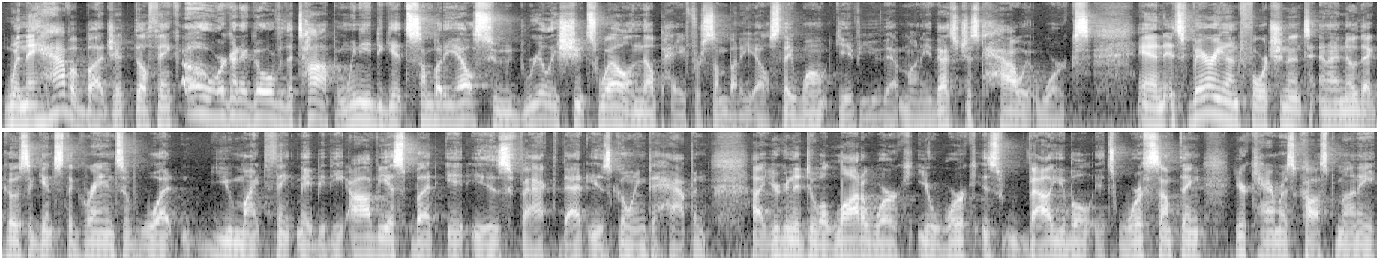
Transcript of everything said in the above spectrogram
When they have a budget, they'll think, oh, we're going to go over the top and we need to get somebody else who really shoots well, and they'll pay for somebody else. They won't give you that money. That's just how it works. And it's very unfortunate, and I know that goes against the grains of what you might think may be the obvious, but it is fact. That is going to happen. Uh, you're going to do a lot of work. Your work is valuable, it's worth something. Your cameras cost money,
